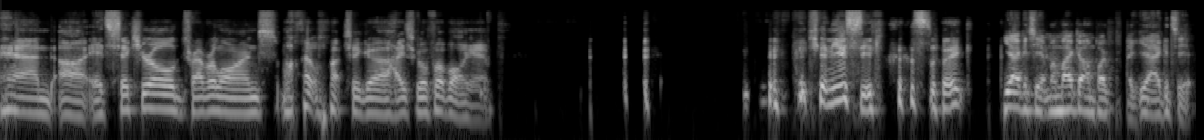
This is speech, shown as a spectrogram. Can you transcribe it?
and uh, it's six year old Trevor Lawrence watching a high school football game. Can you see this? Like, Yeah, I can see it. My mic got unplugged. Yeah, I can see it.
